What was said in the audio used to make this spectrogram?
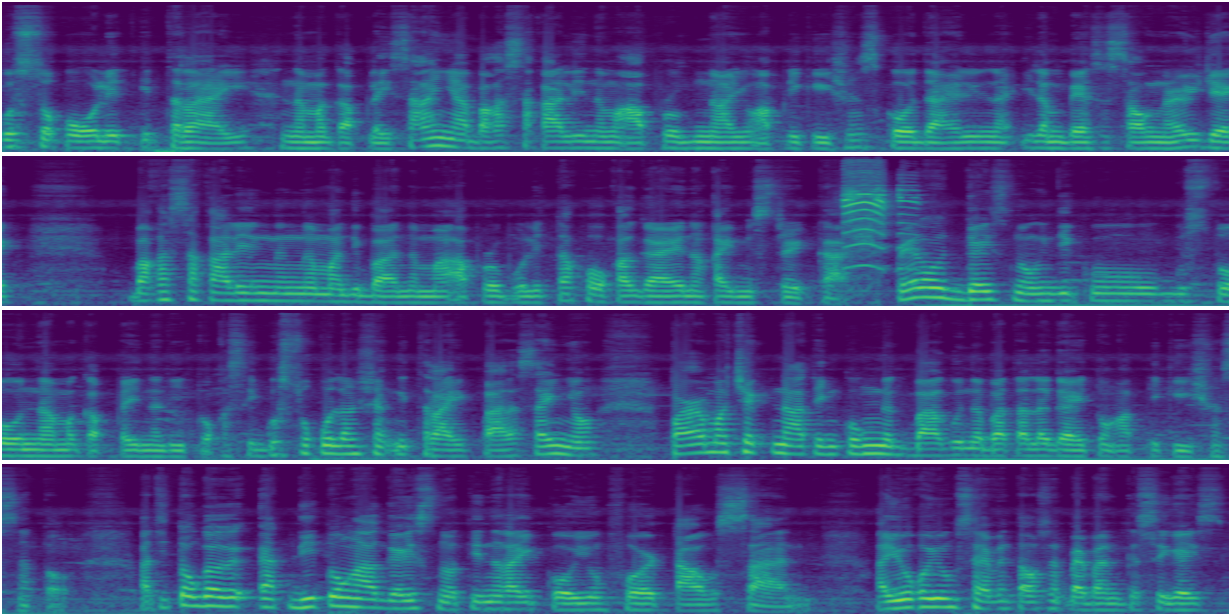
gusto ko ulit itry na mag-apply sa kanya baka sakali na ma-approve na yung applications ko dahil na ilang beses akong na-reject baka sakaling nang naman 'di ba na ma-approve ulit ako kagaya ng kay Mr. Cash. Pero guys no, hindi ko gusto na mag-apply na dito kasi gusto ko lang siyang i-try para sa inyo para ma-check natin kung nagbago na ba talaga itong applications na to. At ito at dito nga guys no, tinry ko yung 4,000. Ayoko yung 7,500 kasi guys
